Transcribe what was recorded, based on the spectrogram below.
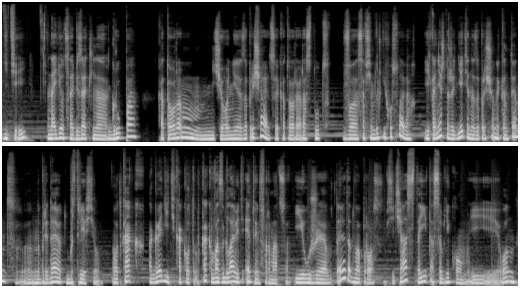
детей, найдется обязательно группа, которым ничего не запрещается и которые растут в совсем других условиях. И, конечно же, дети на запрещенный контент э, набредают быстрее всего. Вот как оградить, как вот как возглавить эту информацию. И уже вот этот вопрос сейчас стоит особняком, и он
